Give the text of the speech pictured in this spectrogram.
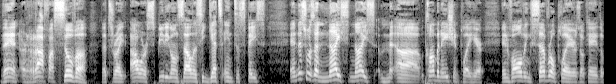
than Rafa Silva. That's right, our Speedy Gonzalez. He gets into space. And this was a nice, nice uh, combination play here involving several players. Okay, the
